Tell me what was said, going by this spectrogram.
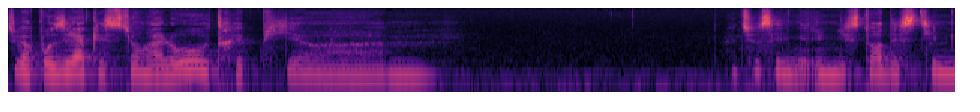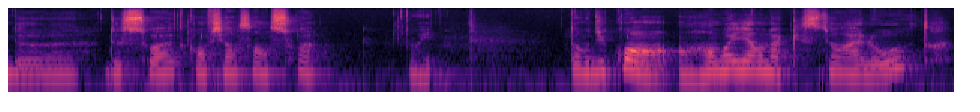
tu vas poser la question à l'autre, et puis euh, tu sais, c'est une, une, histoire d'estime de, de, soi, de confiance en soi. Oui. Donc du coup, en, en renvoyant la question à l'autre,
